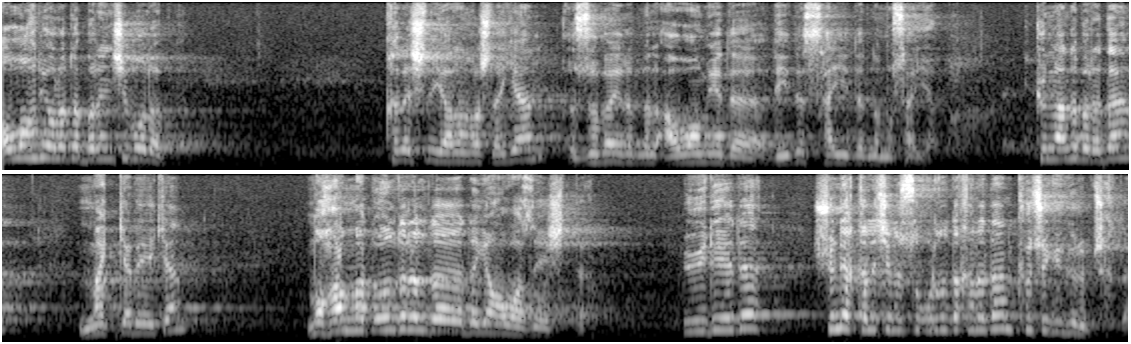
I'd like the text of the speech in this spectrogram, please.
Allohning yo'lida birinchi bo'lib qilichni yalang'ochlagan Zubayr ibn al-Avom edi, deydi Sayyid ibn Musayyab. Kunlarning birida Makka da ekan, Muhammad o'ldirildi degan ovozni eshitdi. Uyda edi, shunday qilichini sug'urdi qinidan ko'chaga yurib chiqdi.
